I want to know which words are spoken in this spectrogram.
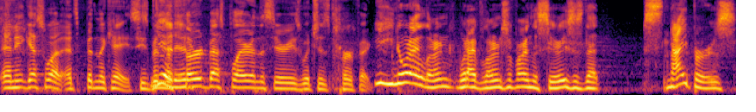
And he, guess what? It's been the case. He's been Yeah, the dude. third best player in the series, which is perfect. You- You know what I learned? What I've learned so far in the series is that snipers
